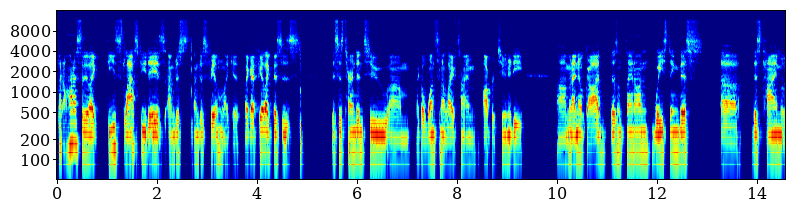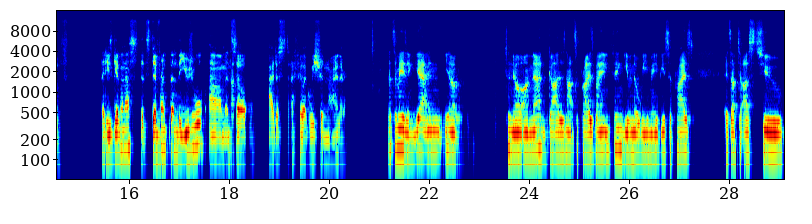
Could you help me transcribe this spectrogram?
but honestly, like these last few days, I'm just I'm just feeling like it. Like I feel like this is this has turned into um, like a once in a lifetime opportunity. Um, and I know God doesn't plan on wasting this uh, this time of that He's given us. That's different than the usual. Um, and so I just I feel like we shouldn't either. That's amazing. Yeah, and you know, to know on that, God is not surprised by anything, even though we may be surprised. It's up to us to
